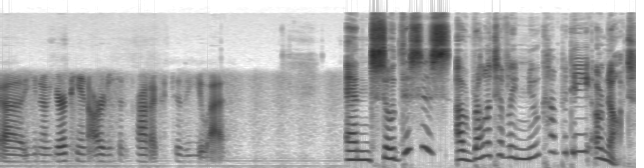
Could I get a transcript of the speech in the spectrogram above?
uh, you know, European artisan products to the U.S. And so this is a relatively new company or not?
